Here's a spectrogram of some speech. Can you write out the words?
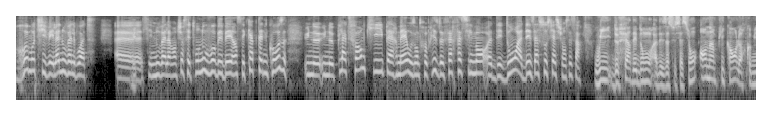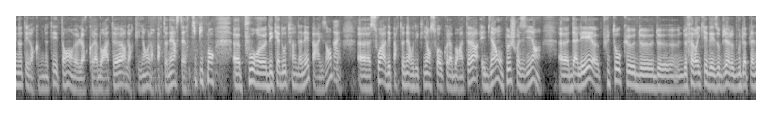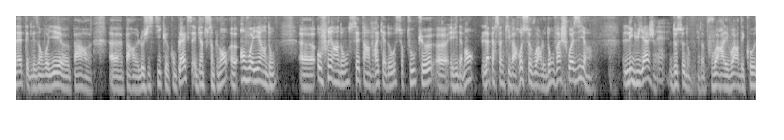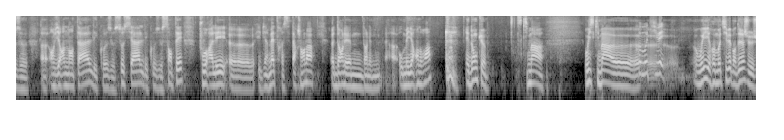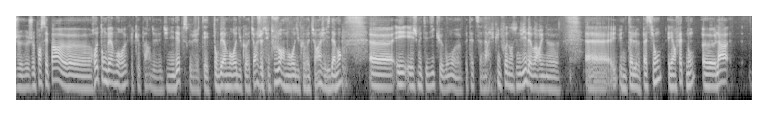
remotivé? La nouvelle boîte? Euh, c'est une nouvelle aventure, c'est ton nouveau bébé, hein, c'est Captain Cause, une, une, plateforme qui permet aux entreprises de faire facilement euh, des dons à des associations, c'est ça? Oui, de faire des dons à des associations en impliquant leur communauté, leur communauté étant euh, leurs collaborateurs, leurs clients, leurs partenaires, c'est-à-dire typiquement pour des cadeaux de fin d'année par exemple, soit à des partenaires ou des clients, soit aux collaborateurs, eh bien on peut choisir d'aller plutôt que de, de, de, fabriquer des objets à l'autre bout de la planète et de les envoyer par, par logistique complexe, et eh bien tout simplement euh, envoyer un don. Euh, offrir un don, c'est un vrai cadeau, surtout que, euh, évidemment, la personne qui va recevoir le don va choisir l'aiguillage de ce don. Il va pouvoir aller voir des causes environnementales, des causes sociales, des causes de santé, pour aller eh bien, mettre cet argent-là dans les, dans les, au meilleur endroit. Et donc, ce qui m'a oui, ce qui m'a euh, remotivé. Euh, oui, remotivé. Bon, déjà, je je, pensais pas euh, retomber amoureux quelque part d'une idée parce que j'étais tombé amoureux du covoiturage. Je suis toujours amoureux du covoiturage, évidemment. Et, et, je m'étais dit que bon, peut-être ça n'arrive qu'une fois dans une vie d'avoir une une telle passion. Et en fait, non. là,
